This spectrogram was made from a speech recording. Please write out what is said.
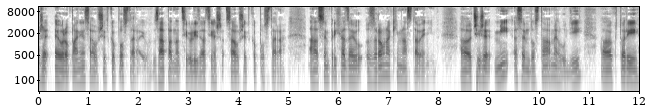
že Európania sa o všetko postarajú. Západná civilizácia sa o všetko postará. A sem prichádzajú s rovnakým nastavením. Čiže my sem dostávame ľudí, ktorí,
